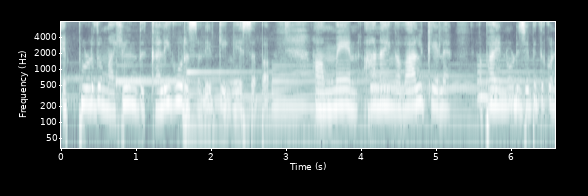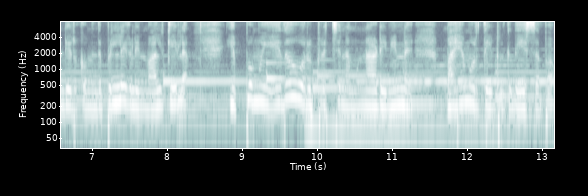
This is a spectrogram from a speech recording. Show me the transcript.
எப்பொழுதும் மகிழ்ந்து கலிகூற சொல்லியிருக்கீங்க ஏசப்பா அம்மேன் ஆனால் எங்கள் வாழ்க்கையில் அப்பா என்னோடு ஜெபித்து கொண்டிருக்கும் இந்த பிள்ளைகளின் வாழ்க்கையில். எப்பவும் ஏதோ ஒரு பிரச்சனை முன்னாடி நின்று பயமுறுத்திட்டு இருக்குது ஏசப்பா.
